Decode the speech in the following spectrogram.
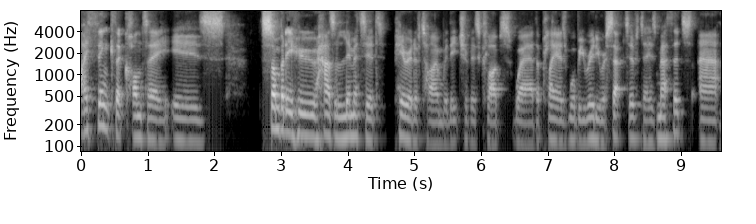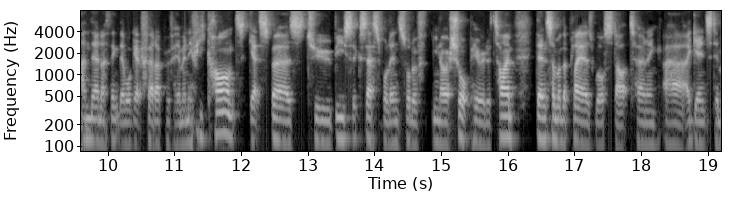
I think that Conte is somebody who has a limited period of time with each of his clubs where the players will be really receptive to his methods uh, and then i think they will get fed up with him. And if he can't get spurs to be successful in sort of you know a short period of time then some of the players will start turning uh, against him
